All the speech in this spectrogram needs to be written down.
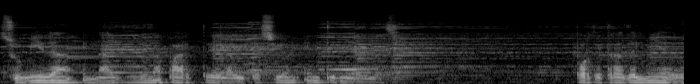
sumida en alguna parte de la habitación en tinieblas. Por detrás del miedo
